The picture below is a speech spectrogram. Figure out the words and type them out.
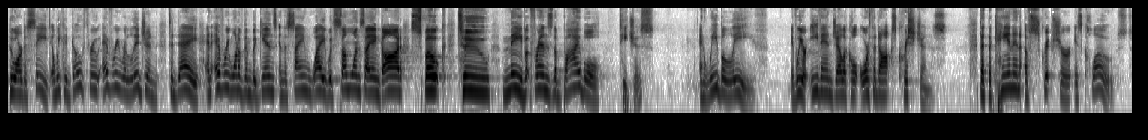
who are deceived. And we could go through every religion today, and every one of them begins in the same way with someone saying, God spoke to me. But, friends, the Bible teaches, and we believe, if we are evangelical, orthodox Christians, that the canon of Scripture is closed.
